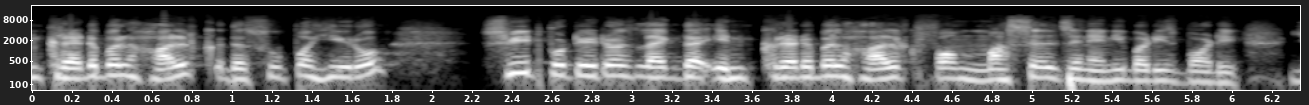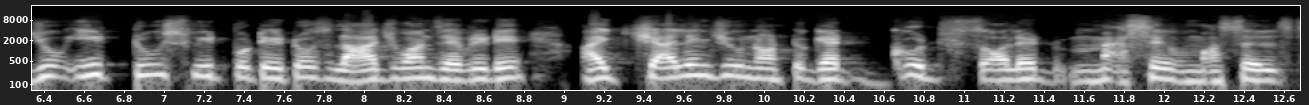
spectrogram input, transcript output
incredible hulk the superhero sweet potatoes like the incredible hulk for muscles in anybody's body. You eat two sweet potatoes large ones every day. I challenge you not to get good solid massive muscles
